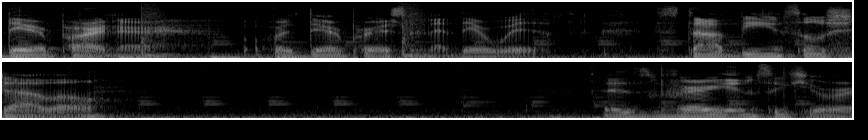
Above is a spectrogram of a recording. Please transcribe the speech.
their partner or their person that they're with. Stop being so shallow. It's very insecure.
